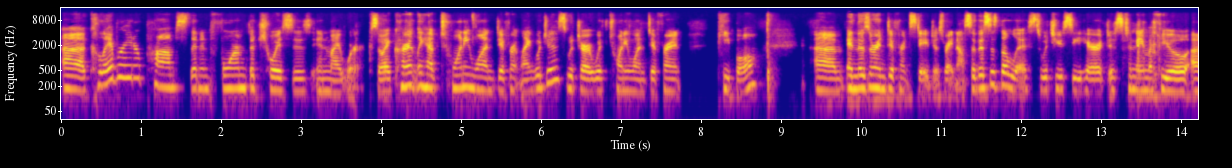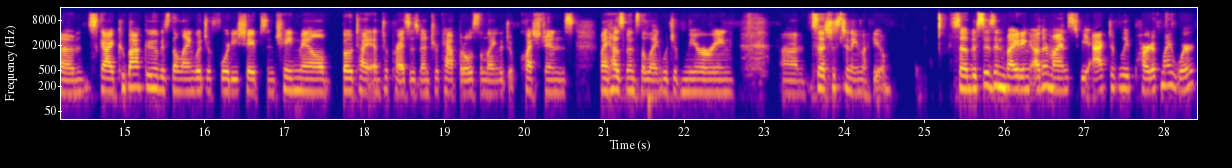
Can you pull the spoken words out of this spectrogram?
uh, collaborator prompts that inform the choices in my work. So I currently have 21 different languages, which are with 21 different people. Um, and those are in different stages right now. So this is the list, which you see here, just to name a few. Um, Sky Kubaku is the language of 4D shapes and chainmail. Bowtie Enterprises Venture Capital is the language of questions. My husband's the language of mirroring. Um, so that's just to name a few. So this is inviting other minds to be actively part of my work.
